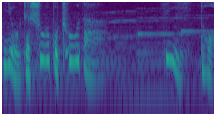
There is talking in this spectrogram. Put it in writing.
有着说不出的悸动。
